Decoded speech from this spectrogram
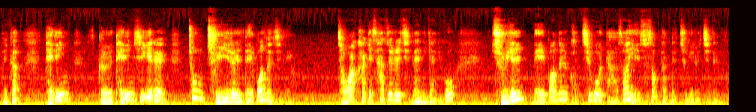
그러니까 대림 그 대림 시기를 총 주일을 네 번을 지내요. 정확하게 사주를 지내는 게 아니고 주일 네 번을 거치고 나서 예수 성탄 대축일을 지내는 거예요.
